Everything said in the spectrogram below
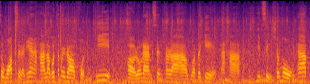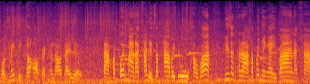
swap เสร็จแล้วเนี่ยนะคะ เราก็จะไปรอผลที่โรงแรมเซนทราวอเตอร์เกตนะคะ 24 ชั่วโมง ถ้าผลไม่ติดก็ออกไปข้างนอกได้เลย ตามบับเบิ้ลมานะคะ เดี๋ยวจะพาไปดูค่ะว่าที่เซนทราเขาเป็นยังไงบ้างนะคะ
